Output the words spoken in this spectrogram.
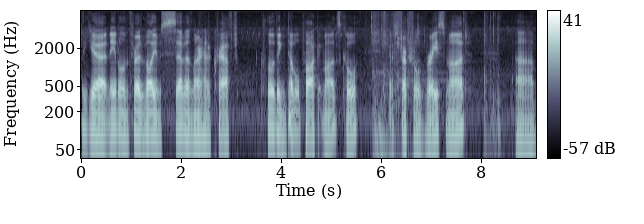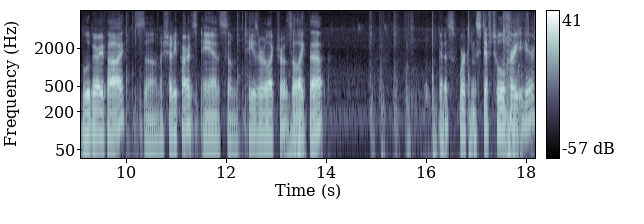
We got Needle and Thread Volume 7, Learn How to Craft Clothing Double Pocket mods. Cool. Got Structural Brace mod. Uh, blueberry pie, some machete parts, and some taser electrodes. I like that. Got a working stiff tool crate here.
